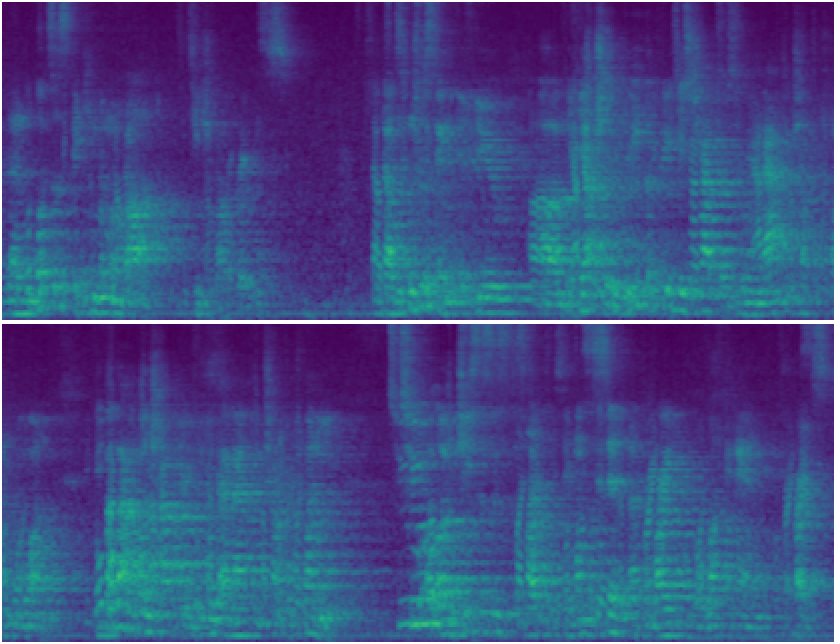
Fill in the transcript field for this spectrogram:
then what does the kingdom of God teach about greatness? Now that's interesting. If you, um, if you actually read the previous chapters, in Matthew chapter 21. Go back one chapter, you look at Matthew chapter 20, two of Jesus' disciples, they want to sit at the right or left hand of Christ.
